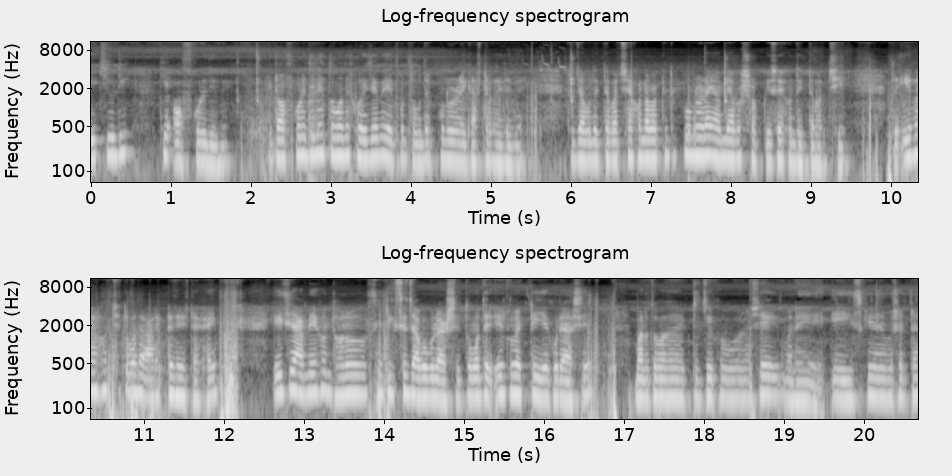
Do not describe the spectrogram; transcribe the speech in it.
এইচইউডি কে অফ করে দিবে? এটা অফ করে দিলে তোমাদের হয়ে যাবে, এরপর তোমাদের পুনরায় কাজটা হয়ে যাবে। তো যেমন দেখতে পাচ্ছি, এখন আমার কিন্তু পুনরায় আমি আবার সব কিছু এখন দেখতে পাচ্ছি। তো এবার হচ্ছে তোমাদের আরেকটা জিনিস দেখাই। এই যে আমি এখন ধরো সেটিংসে যাব বলে আসছি, তোমাদের এরকম একটা ইয়ে করে আসে মানে তোমাদের একটা যে করে আসে মানে এই স্ক্রিন অ্যানিমেশনটা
